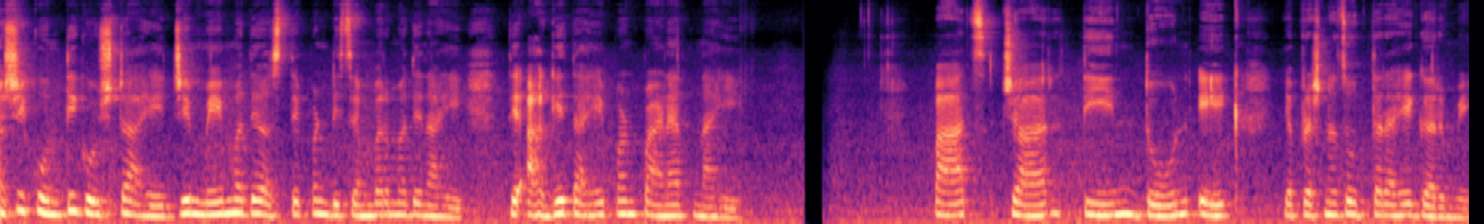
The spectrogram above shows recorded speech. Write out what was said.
अशी कोणती गोष्ट आहे जे मेमध्ये असते पण डिसेंबरमध्ये नाही? ते आगीत आहे पण पाण्यात नाही. पाच चार तीन दोन एक या प्रश्नाचं उत्तर आहे गरमी.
